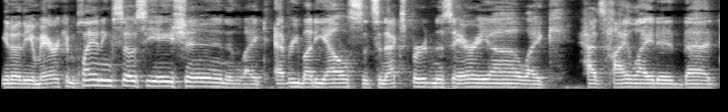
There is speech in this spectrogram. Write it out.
you know the American Planning Association and like everybody else that's an expert in this area like has highlighted that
